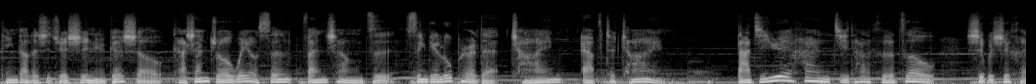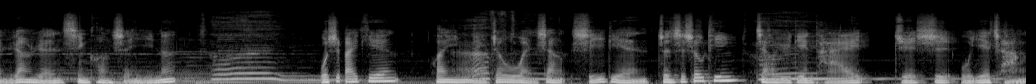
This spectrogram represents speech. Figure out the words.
听到的是爵士女歌手卡珊卓·威尔森翻唱自 Cindy Louper 的《Time After Time》。打击乐和吉他的合奏，是不是很让人心旷神怡呢？我是白天，欢迎每周五晚上十一点准时收听教育电台。爵士午夜场，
